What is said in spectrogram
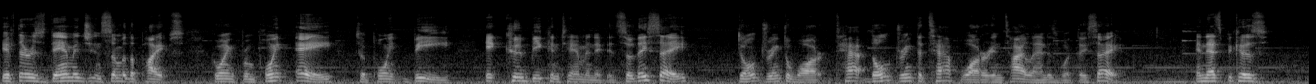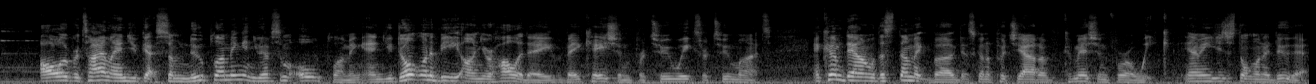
If there is damage in some of the pipes going from point A to point B, it could be contaminated. So they say, don't drink the water, tap, don't drink the tap water in Thailand is what they say. And that's because all over Thailand, you've got some new plumbing and you have some old plumbing, and you don't want to be on your holiday vacation for two weeks or two months and come down with a stomach bug that's going to put you out of commission for a week. I mean, you just don't want to do that.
